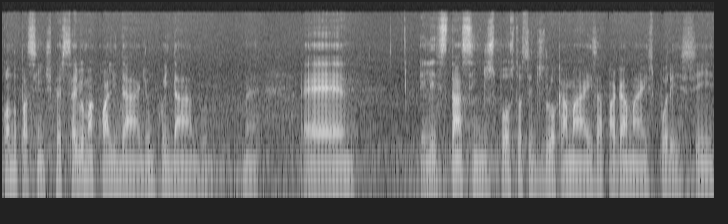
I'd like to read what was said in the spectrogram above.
Quando o paciente percebe uma qualidade, um cuidado, né? É, ele está assim disposto a se deslocar mais, a pagar mais por esse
